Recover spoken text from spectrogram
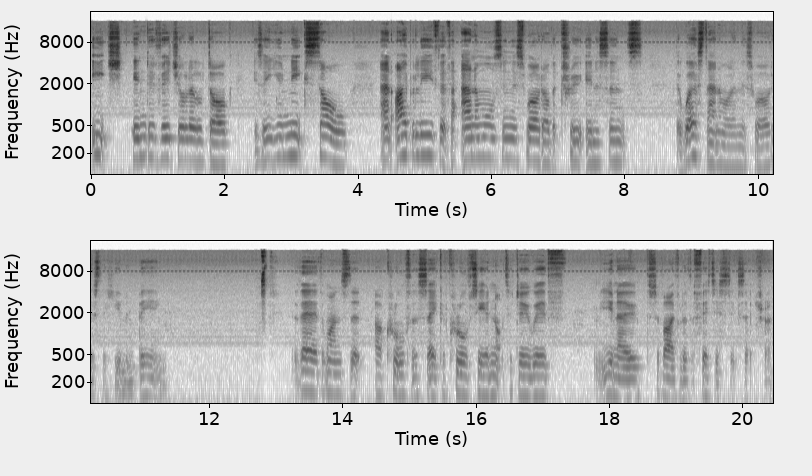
each individual little dog is a unique soul. And I believe that the animals in this world are the true innocents. The worst animal in this world is the human being. They're the ones that are cruel for the sake of cruelty and not to do with, you know, survival of the fittest, etc.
